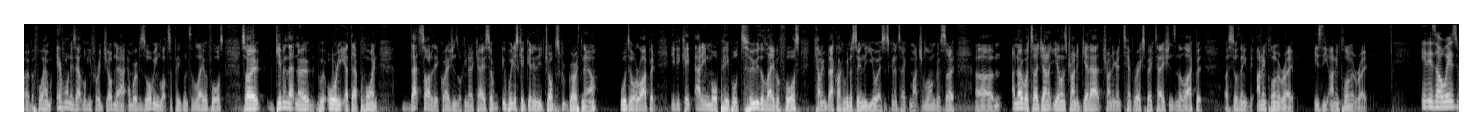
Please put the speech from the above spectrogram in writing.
uh, beforehand, everyone is out looking for a job now, and we're absorbing lots of people into the labour force. So given that you no, we're already at that point. That side of the equation is looking okay. So if we just keep getting the jobs growth now, we'll do all right. But if you keep adding more people to the labour force coming back, like we're going to see in the US, it's going to take much longer. So um, I know what uh, Janet Yellen's trying to get at, trying to go and temper expectations and the like, but I still think the unemployment rate is the unemployment rate. It is always,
